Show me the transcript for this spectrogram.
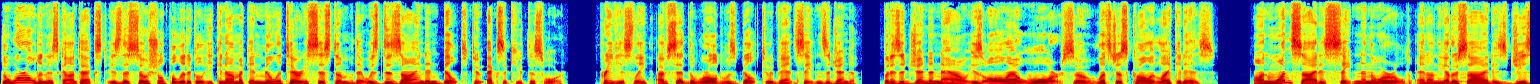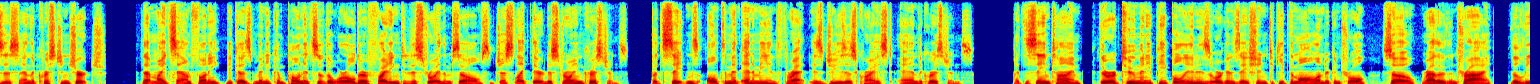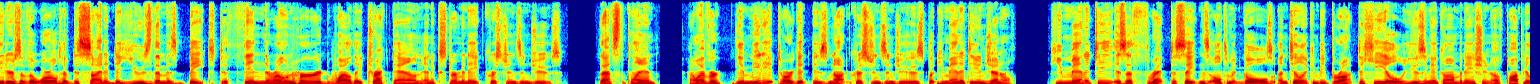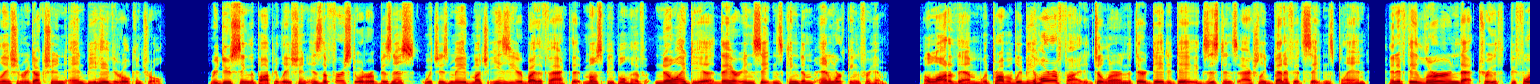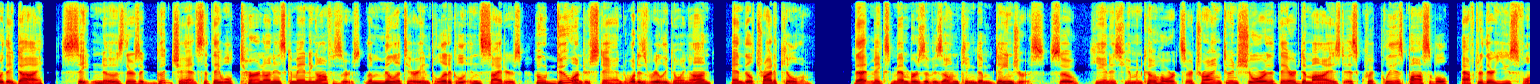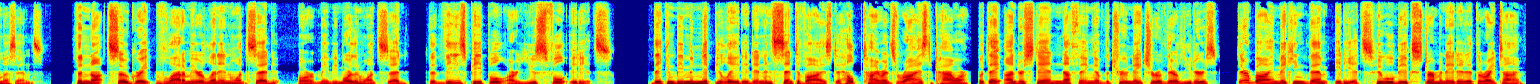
The world in this context is the social, political, economic, and military system that was designed and built to execute this war. Previously, I've said the world was built to advance Satan's agenda, but his agenda now is all out war, so let's just call it like it is. On one side is Satan and the world, and on the other side is Jesus and the Christian church. That might sound funny because many components of the world are fighting to destroy themselves, just like they're destroying Christians. But Satan's ultimate enemy and threat is Jesus Christ and the Christians. At the same time, there are too many people in his organization to keep them all under control, so, rather than try, the leaders of the world have decided to use them as bait to thin their own herd while they track down and exterminate Christians and Jews. That's the plan. However, the immediate target is not Christians and Jews, but humanity in general. Humanity is a threat to Satan's ultimate goals until it can be brought to heel using a combination of population reduction and behavioral control. Reducing the population is the first order of business, which is made much easier by the fact that most people have no idea they are in Satan's kingdom and working for him. A lot of them would probably be horrified to learn that their day to day existence actually benefits Satan's plan, and if they learn that truth before they die, Satan knows there's a good chance that they will turn on his commanding officers, the military and political insiders, who do understand what is really going on, and they'll try to kill them. That makes members of his own kingdom dangerous, so he and his human cohorts are trying to ensure that they are demised as quickly as possible after their usefulness ends. The not so great Vladimir Lenin once said, or maybe more than once said, that these people are useful idiots. They can be manipulated and incentivized to help tyrants rise to power, but they understand nothing of the true nature of their leaders, thereby making them idiots who will be exterminated at the right time.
